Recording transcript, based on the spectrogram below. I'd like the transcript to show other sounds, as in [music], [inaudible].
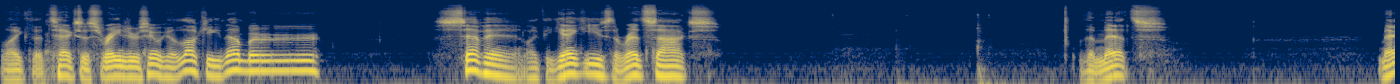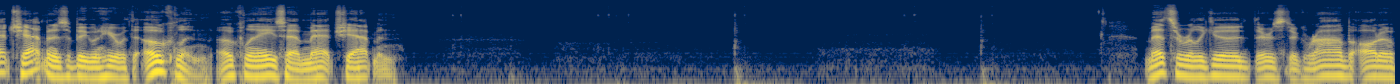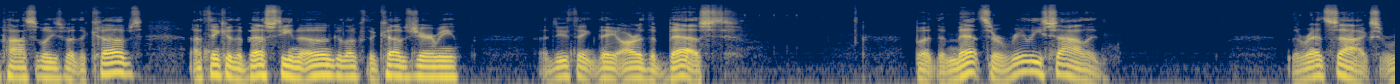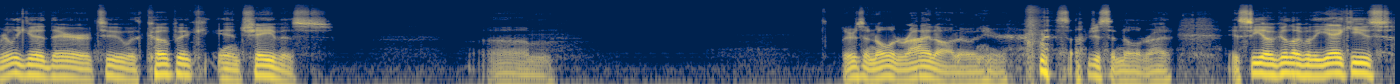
like the Texas Rangers. Here we go. Lucky number seven, like the Yankees, the Red Sox, the Mets. Matt Chapman is a big one here with the Oakland. Oakland A's have Matt Chapman. Mets are really good. There's the Grom auto possibilities, but the Cubs, I think, are the best team to own. Good luck with the Cubs, Jeremy. I do think they are the best. But the Mets are really solid. The Red Sox, really good there, too, with Kopech and Chavis. Um, there's an old ride auto in here. so [laughs] I'm just an old Ryan. CO, good luck with the Yankees.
